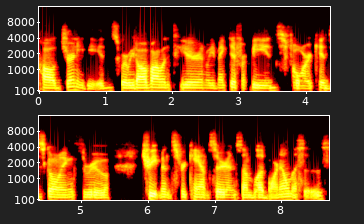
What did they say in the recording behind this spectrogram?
called journey beads where we'd all volunteer and we'd make different beads for kids going through treatments for cancer and some bloodborne illnesses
